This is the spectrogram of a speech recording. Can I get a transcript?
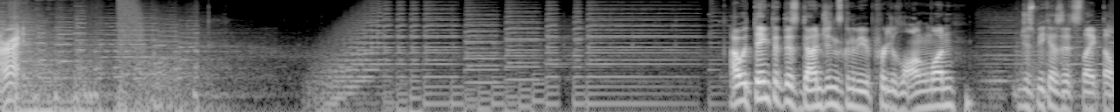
Alright. I would think that this dungeon's going to be a pretty long one, just because it's like the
